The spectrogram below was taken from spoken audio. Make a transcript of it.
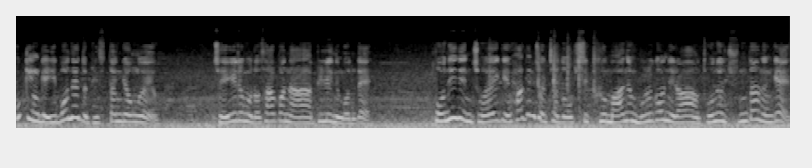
웃긴 게 이번에도 비슷한 경우예요. 제 이름으로 사거나 빌리는 건데 본인인 저에게 확인 절차도 없이 그 많은 물건이랑 돈을 준다는 게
